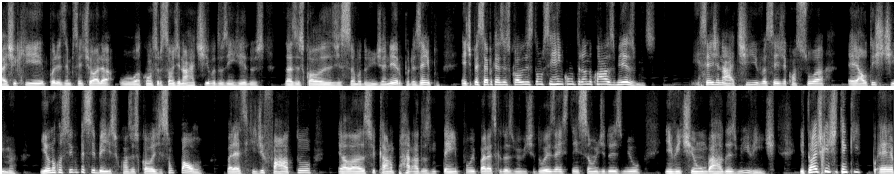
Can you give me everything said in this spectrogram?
Acho que, por exemplo, se a gente olha o, a construção de narrativa dos enredos das escolas de samba do Rio de Janeiro, por exemplo, a gente percebe que as escolas estão se reencontrando com elas mesmas, seja narrativa, seja com a sua é, autoestima. E eu não consigo perceber isso com as escolas de São Paulo. Parece que, de fato, elas ficaram paradas no tempo e parece que 2022 é a extensão de 2021/2020. Então acho que a gente tem que é,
